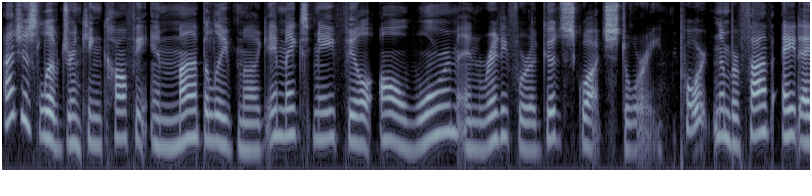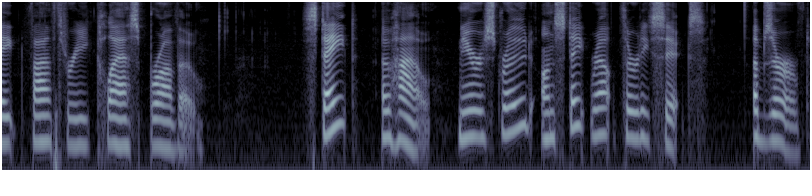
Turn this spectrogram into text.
I just love drinking coffee in my Believe mug. It makes me feel all warm and ready for a good Squatch story. Report number 58853, Class Bravo. State, Ohio. Nearest road on State Route 36. Observed.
